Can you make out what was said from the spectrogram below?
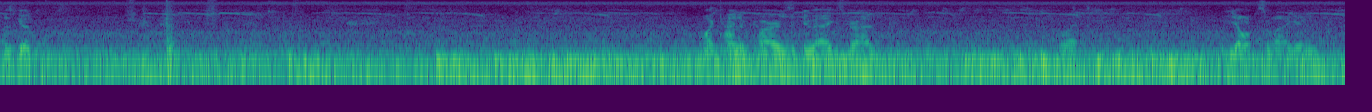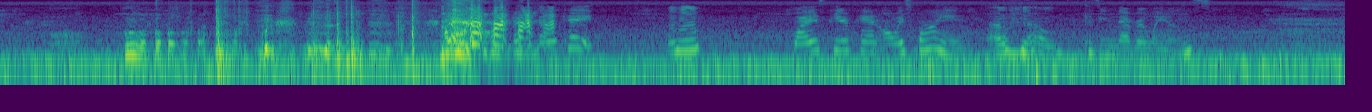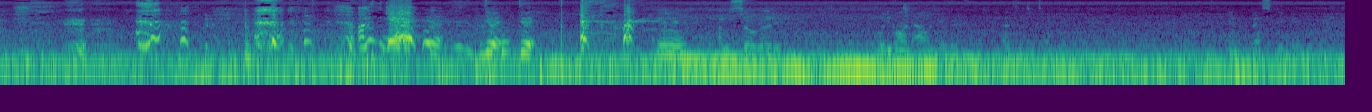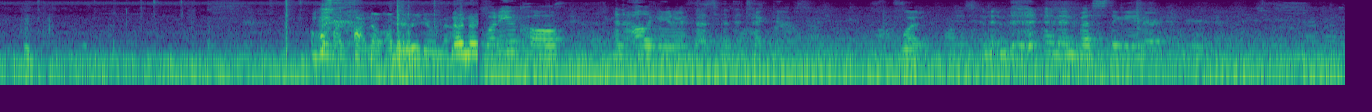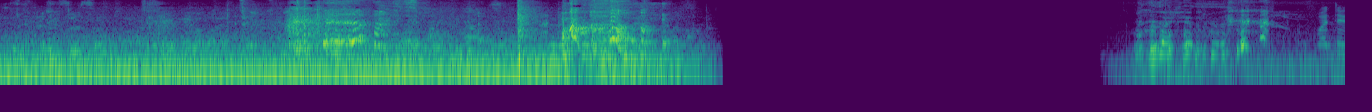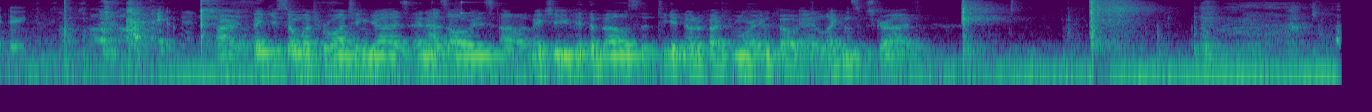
That's good. What kind of cars do eggs drive? What? Yolks wagon. Okay. Mm-hmm. Why is Peter Pan always flying? I don't know. Because he never lands. I'm scared! Do it, do it. I'm so ready. What do you call an alligator? That's a detective. Investigator. oh my god, no, I'm redoing that. No, no. What do you call an alligator that's a detective? What? An, an investigator. One, two, three. Alright, thank you so much for watching, guys. And as always, uh, make sure you hit the bell so- to get notified for more info and like and subscribe.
